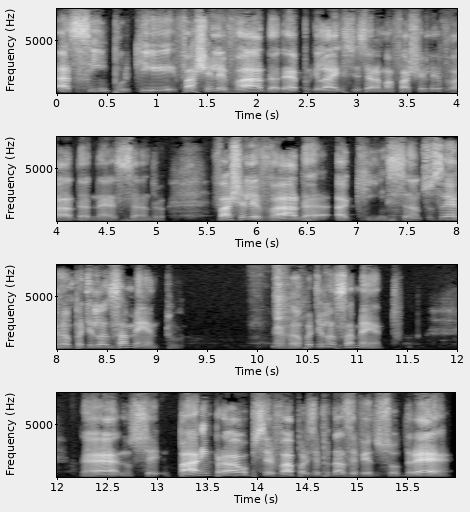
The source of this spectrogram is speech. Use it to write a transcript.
Assim, porque faixa elevada, né? Porque lá eles fizeram uma faixa elevada, né, Sandro? Faixa elevada aqui em Santos é rampa de lançamento. É rampa de lançamento. Né? Não sei, parem para observar, por exemplo, na Azevedo Sodré,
